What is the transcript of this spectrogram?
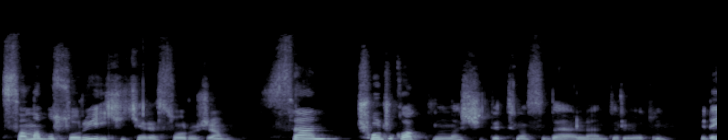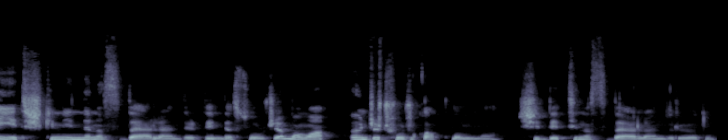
Sana bu soruyu iki kere soracağım. Sen çocuk aklınla şiddeti nasıl değerlendiriyordun? Bir de yetişkinliğinde nasıl değerlendirdiğini de soracağım ama önce çocuk aklınla şiddeti nasıl değerlendiriyordun?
